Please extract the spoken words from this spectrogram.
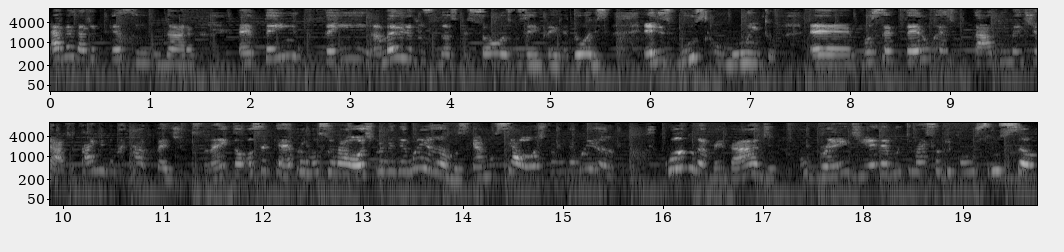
A verdade é porque, assim, Nara, é, tem, tem a maioria dos- das pessoas, dos empreendedores, eles buscam muito é, você ter um resultado imediato. O time no mercado pede isso, né? Então você quer promocionar hoje para vender amanhã, você quer anunciar hoje para vender amanhã. Quando, na verdade, o brand ele é muito mais sobre construção.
